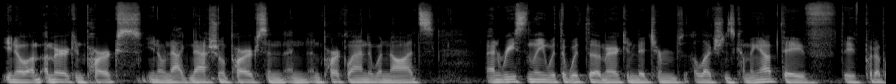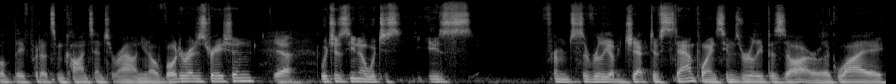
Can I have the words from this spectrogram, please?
you know American parks, you know, national parks and, and and parkland and whatnot. And recently, with the with the American midterm elections coming up, they've they've put up a, they've put out some content around you know voter registration, Yeah. which is you know which is is from just a really objective standpoint seems really bizarre. Like why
